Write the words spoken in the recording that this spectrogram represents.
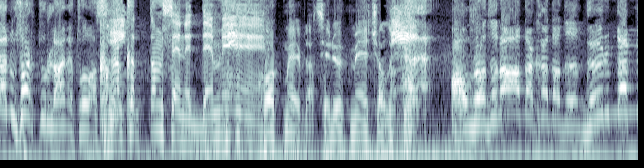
Benden uzak dur lanet olası. Korkuttum seni değil mi? Korkma evlat seni öpmeye çalışıyor. Avradına adak adadığım böğrümden mi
